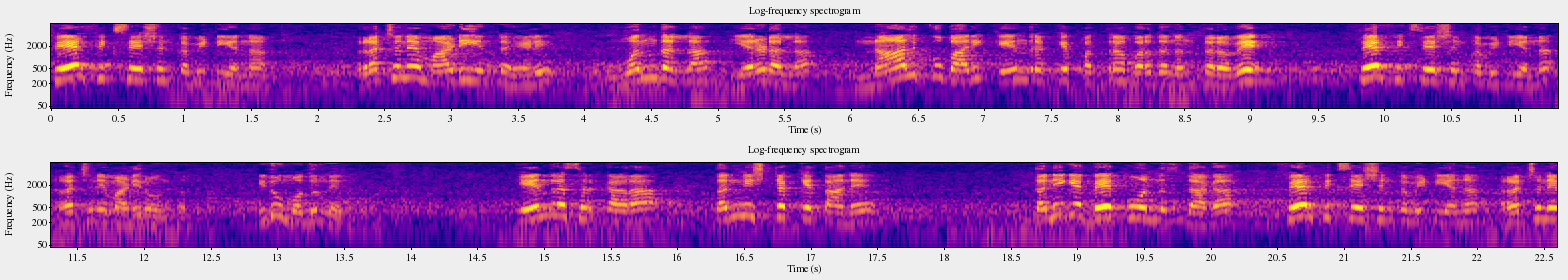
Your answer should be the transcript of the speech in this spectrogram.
ಫೇರ್ ಫಿಕ್ಸೇಷನ್ ಕಮಿಟಿಯನ್ನ ರಚನೆ ಮಾಡಿ ಅಂತ ಹೇಳಿ ಒಂದಲ್ಲ, ಎರಡಲ್ಲ, ನಾಲ್ಕು ಬಾರಿ ಕೇಂದ್ರಕ್ಕೆ ಪತ್ರ ಬರೆದ ನಂತರವೇ ಫೇರ್ ಫಿಕ್ಸೇಷನ್ ಕಮಿಟಿಯನ್ನ ರಚನೆ ಮಾಡಿರುವಂತದ್ದು ಇದು ಮೊದಲನೇದು. ಕೇಂದ್ರ ಸರ್ಕಾರ ತನ್ನಿಷ್ಟಕ್ಕೆ ತಾನೇ ತನಿಗೆ ಬೇಕು ಅನ್ನಿಸಿದಾಗ ಫೇರ್ ಫಿಕ್ಸೇಷನ್ ಕಮಿಟಿಯನ್ನ ರಚನೆ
